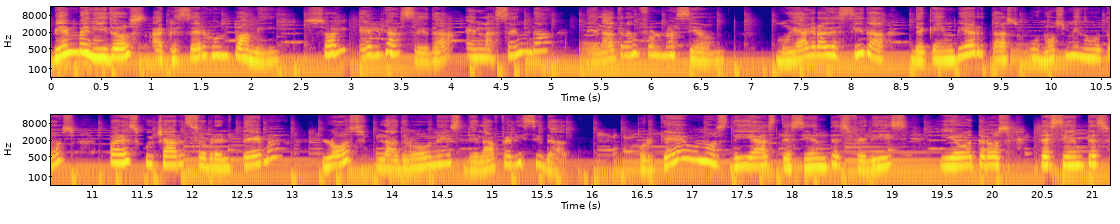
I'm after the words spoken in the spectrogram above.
Bienvenidos a Crecer junto a mí. Soy Elga Seda en la senda de la transformación. Muy agradecida de que inviertas unos minutos para escuchar sobre el tema Los ladrones de la felicidad. ¿Por qué unos días te sientes feliz y otros te sientes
